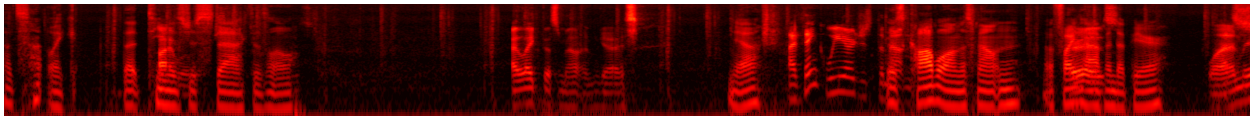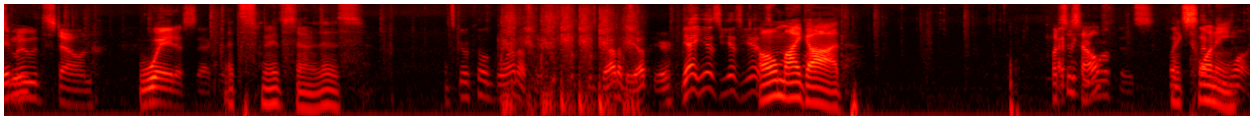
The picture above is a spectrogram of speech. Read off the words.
That's not like. That team I is will just stacked as well. I like this mountain, guys. Yeah, I think we are just the there's mountain. cobble on this mountain. A fight There happened is. up here. Plan, maybe? smooth stone. Wait a second. That's smooth stone. It is. Let's go kill Glenn up here. He's gotta be up here. Yeah, he is, he is, he is. Oh my god. What's I his health? want this. Like 20. 71.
